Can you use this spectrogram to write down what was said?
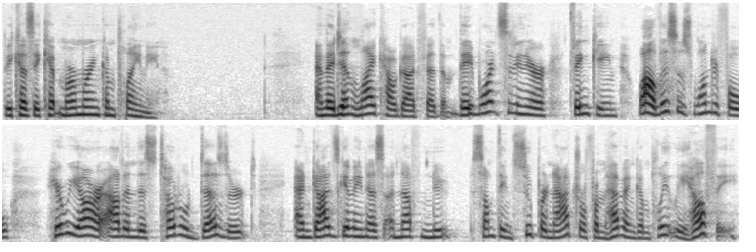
Because they kept murmuring, complaining. And they didn't like how God fed them. They weren't sitting there thinking, wow, this is wonderful. Here we are out in this total desert, and God's giving us enough new, something supernatural from heaven, completely healthy.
